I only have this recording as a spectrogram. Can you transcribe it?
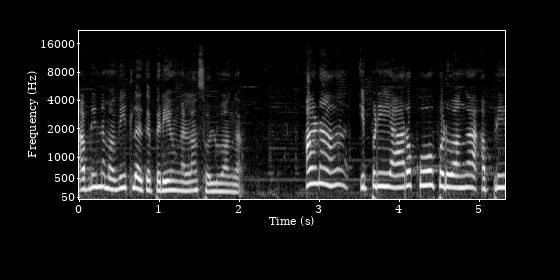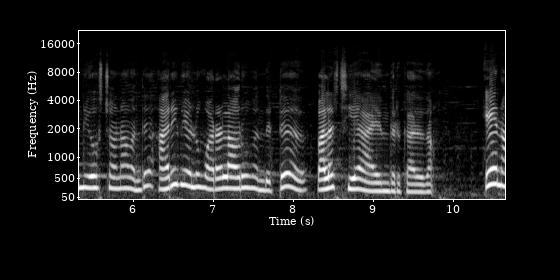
அப்படின்னு நம்ம வீட்டில் இருக்க பெரியவங்கள்லாம் சொல்லுவாங்க. ஆனால் இப்படி யாரோ கோவப்படுவாங்க அப்படின்னு யோசிச்சோன்னா வந்து அறிவியலும் வரலாறும் வந்துட்டு வளர்ச்சியே ஆயிருந்திருக்காது தான். ஏன்னா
